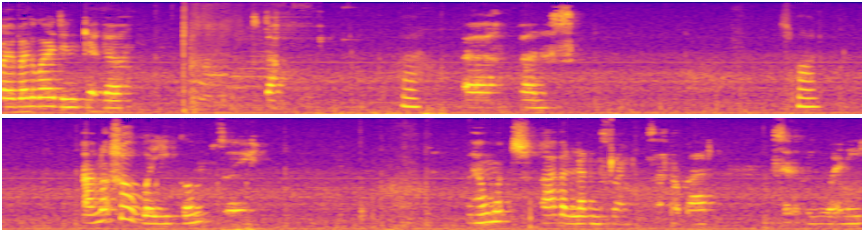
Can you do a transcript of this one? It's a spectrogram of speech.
Oh, by the way, I didn't get the stuff. Uh, Uh, furnace. it's fine. I'm not sure where you've gone, so. How much? I have 11 slime balls, that's not bad. That's certainly what I need.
